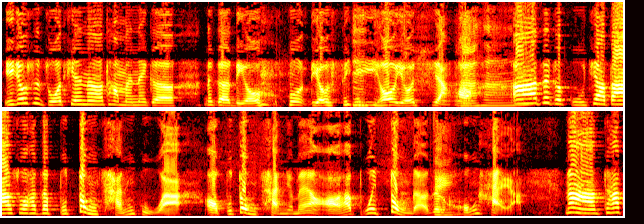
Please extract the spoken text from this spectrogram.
也就是昨天呢，他们那个那个刘 刘 CEO 有讲啊，啊，这个股价大家说它的不动产股啊，哦，不动产有没有啊？它不会动的这个红海啊。那他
